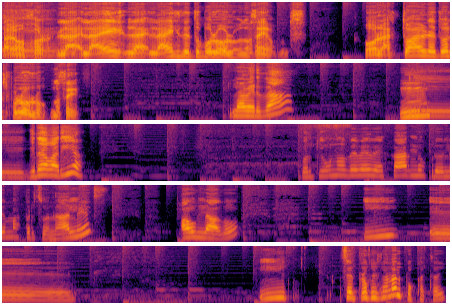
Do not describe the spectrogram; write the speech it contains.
A lo mejor Eh, la, la ex, la, la ex de tu pololo, no sé. O la actual de tu ex pololo, no sé. La verdad, ¿Mm? eh, grabaría. Porque uno debe dejar los problemas personales a un lado y, eh, y ser profesional, pues, ¿cachai?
